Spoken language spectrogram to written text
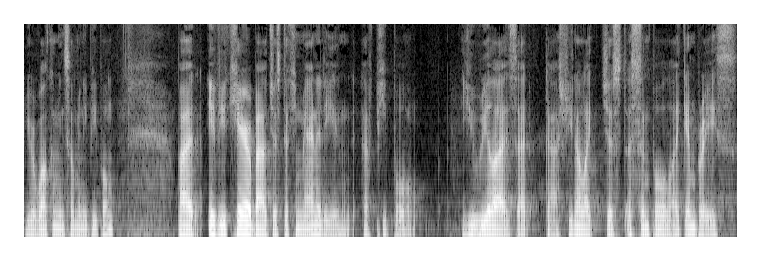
you're welcoming so many people. But if you care about just the humanity of people, you realize that, gosh, you know, like just a simple like embrace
